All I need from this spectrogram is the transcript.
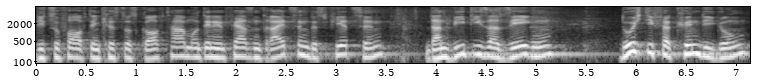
die zuvor auf den Christus gehofft haben, und in den Versen 13 bis 14 dann, wie dieser Segen durch die Verkündigung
